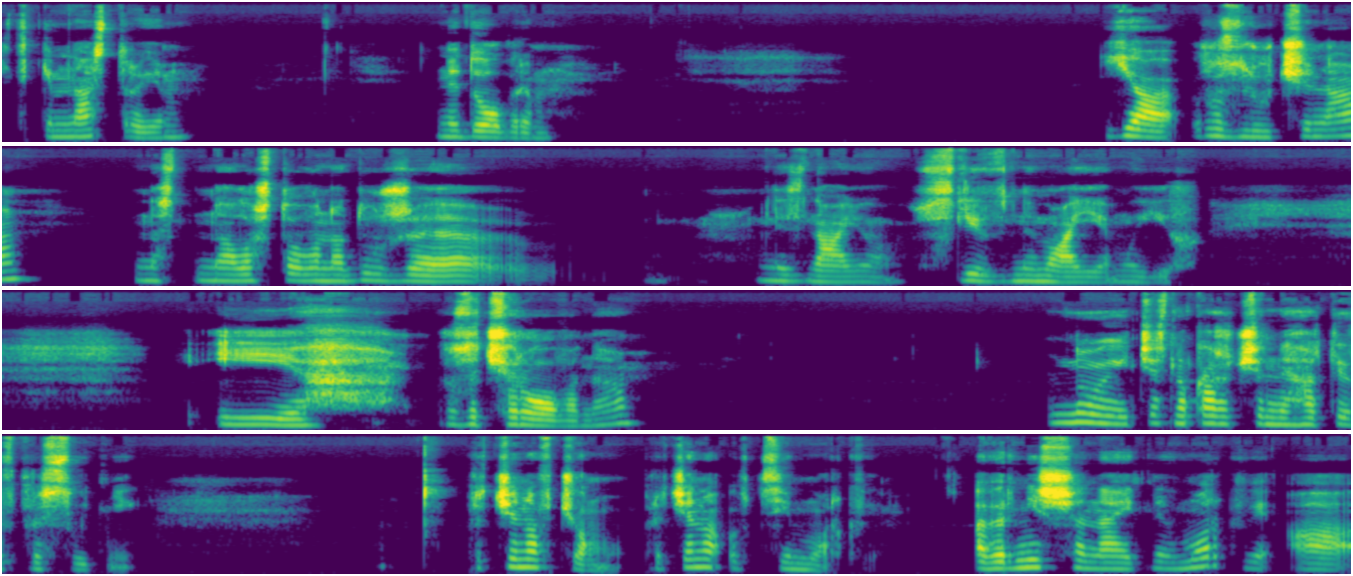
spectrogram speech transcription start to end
з таким настроєм недобрим. Я розлючена, налаштована дуже, не знаю, слів немає моїх. І розочарована. Ну і, чесно кажучи, негатив присутній. Причина в чому? Причина в цій моркві. А верніше, навіть не в моркві, а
